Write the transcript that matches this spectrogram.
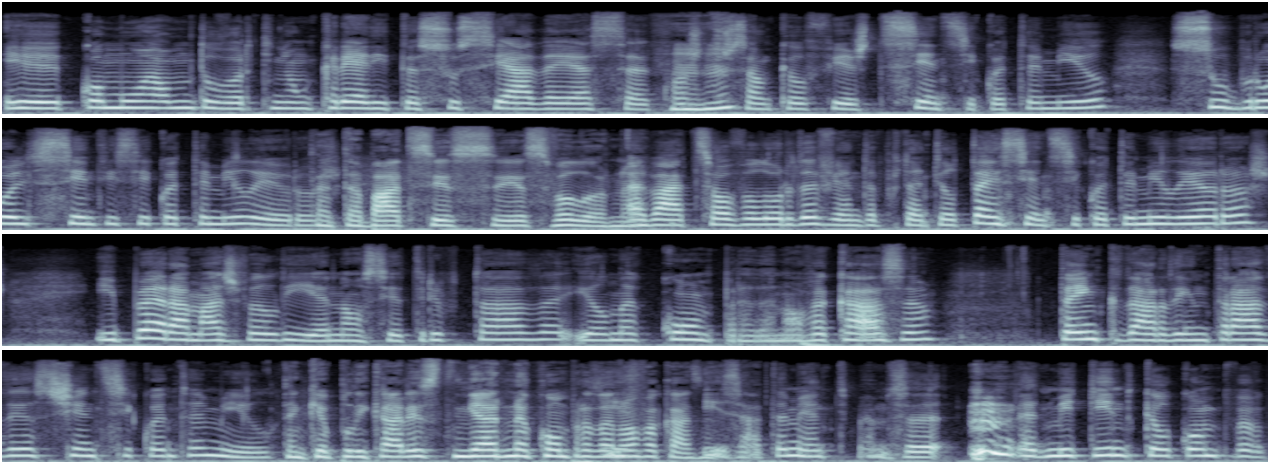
e como o Almodóvar tinha um crédito associado a essa construção uhum. que ele fez de 150 mil, sobrou-lhe 150 mil euros. Portanto, abate-se esse, esse valor, não é? Abate-se ao valor da venda. Portanto, ele tem 150 mil euros e para a mais-valia não ser tributada, ele na compra da nova casa tem que dar de entrada esses 150 mil. Tem que aplicar esse dinheiro na compra da nova casa. Exatamente. Vamos a, admitindo que ele compra,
